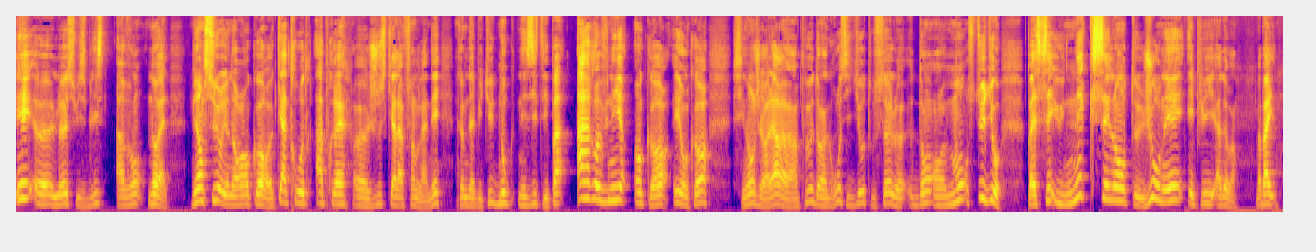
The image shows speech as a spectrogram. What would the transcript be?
et euh, le Swiss Bliss avant Noël. Bien sûr, il y en aura encore euh, quatre autres après jusqu'à la fin de l'année, comme d'habitude. Donc n'hésitez pas à revenir encore et encore. Sinon, j'aurai l'air un peu d'un gros idiot tout seul dans mon studio. Passez une excellente journée et puis à demain. Bye bye.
